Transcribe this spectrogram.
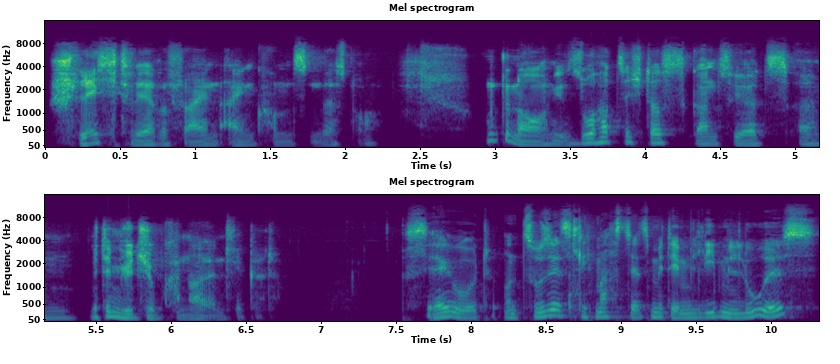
schlecht wäre für einen Einkommensinvestor? Und genau, so hat sich das Ganze jetzt ähm, mit dem YouTube-Kanal entwickelt. Sehr gut. Und zusätzlich machst du jetzt mit dem lieben Louis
